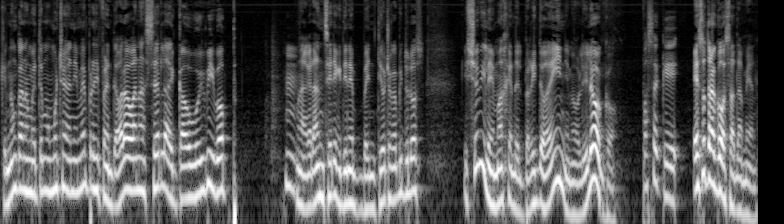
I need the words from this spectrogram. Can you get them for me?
Que nunca nos metemos mucho en anime, pero es diferente. Ahora van a hacer la de Cowboy Bebop. Hmm. Una gran serie que tiene 28 capítulos. Y yo vi la imagen del perrito de Ain y me volví loco. Pasa que, Es otra cosa también.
